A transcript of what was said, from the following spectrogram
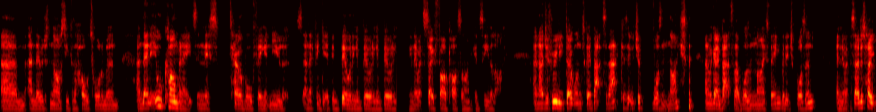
um, and they were just nasty for the whole tournament, and then it all culminates in this terrible thing at Newlands, and I think it had been building and building and building, and they went so far past the line you could see the line. And I just really don't want to go back to that because it just wasn't nice. and we're going back to that wasn't nice thing, but it just wasn't anyway, so I just hope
